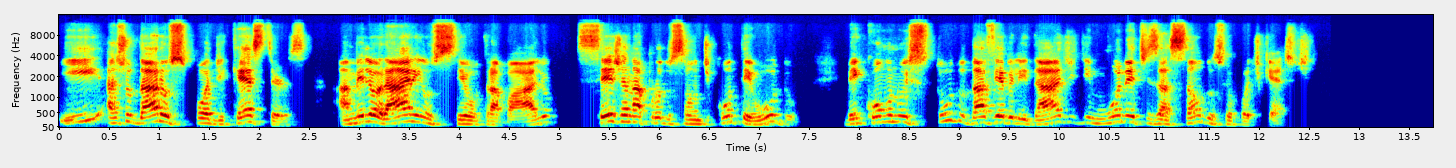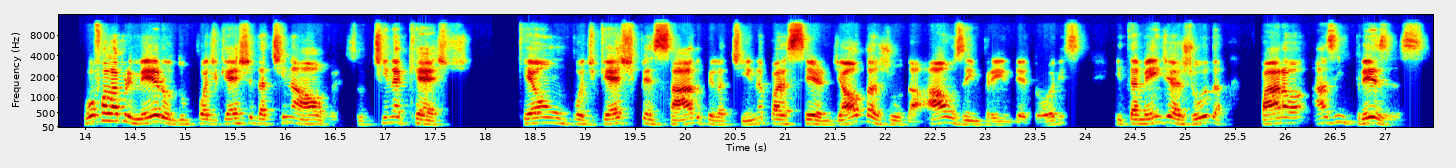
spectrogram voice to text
e ajudar os podcasters a melhorarem o seu trabalho, seja na produção de conteúdo bem como no estudo da viabilidade de monetização do seu podcast. Vou falar primeiro do podcast da Tina Alves, o TinaCast, que é um podcast pensado pela Tina para ser de alta ajuda aos empreendedores e também de ajuda para as empresas.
